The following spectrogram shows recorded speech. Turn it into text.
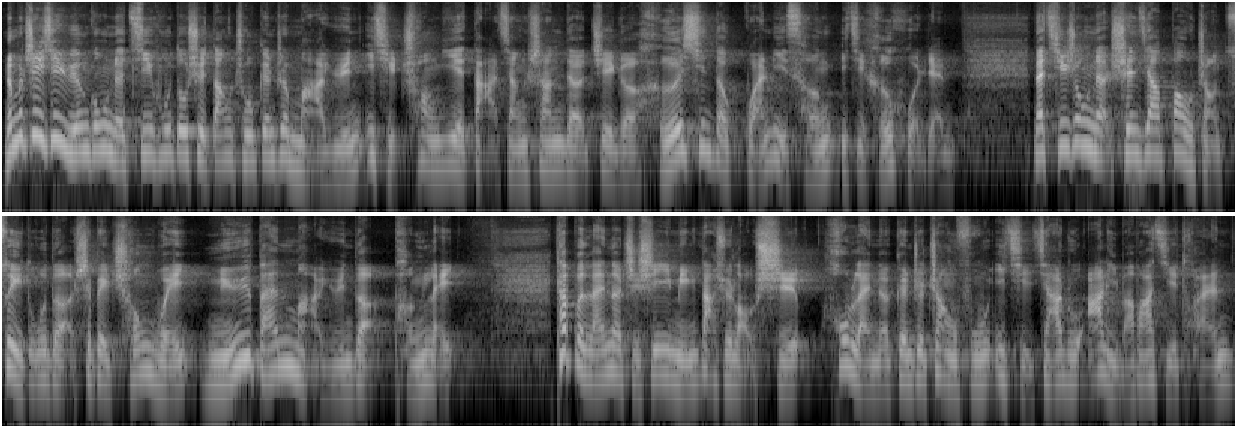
那么这些员工呢，几乎都是当初跟着马云一起创业打江山的这个核心的管理层以及合伙人。那其中呢，身家暴涨最多的是被称为“女版马云”的彭雷。她本来呢只是一名大学老师，后来呢跟着丈夫一起加入阿里巴巴集团，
